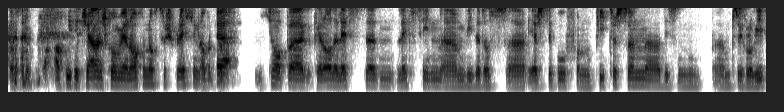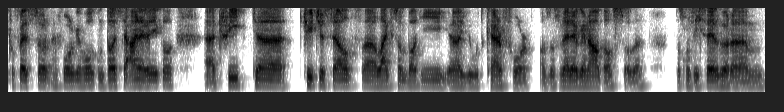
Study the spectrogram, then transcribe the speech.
Das, auf diese Challenge kommen wir nachher noch zu sprechen, aber das, ja. ich habe äh, gerade letzten, letzthin ähm, wieder das äh, erste Buch von Peterson, äh, diesem ähm, Psychologieprofessor, hervorgeholt und da ist ja eine Regel, äh, treat, äh, treat yourself uh, like somebody you would care for. Also das wäre ja genau das, oder? Dass man sich selber ähm,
